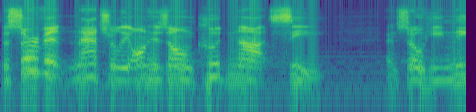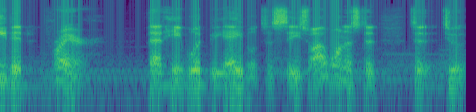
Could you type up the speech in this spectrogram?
The servant naturally on his own could not see, and so he needed prayer that he would be able to see. So I want us to, to, to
